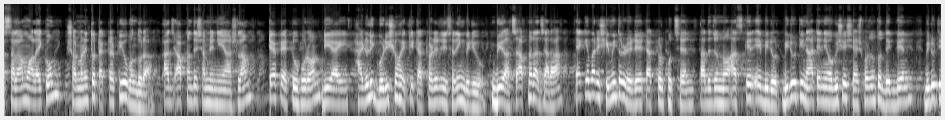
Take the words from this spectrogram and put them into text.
আসসালামু আলাইকুম, সম্মানিত ট্রাক্টর প্রিয় বন্ধুরা। আজ আপনাদের সামনে নিয়ে আসলাম TAFE two four one DI hydraulic body সহ একটি ট্রাক্টরের রিসেলিং ভিডিও। বিয়াস আপনারা যারা একেবারে সীমিত রেটে ট্রাক্টর খুঁজছেন, তাদের জন্য আজকের এই ভিডিও, ভিডিওটি না টেনে অবশ্যই শেষ পর্যন্ত দেখবেন। ভিডিওটি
